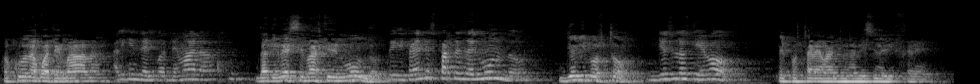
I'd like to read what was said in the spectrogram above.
qualcuno da Guatemala, alguien del Guatemala, da diverse parti del mondo. de diferentes partes del mundo. Dio li portò Dios los llevó per portare avanti una visione differente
